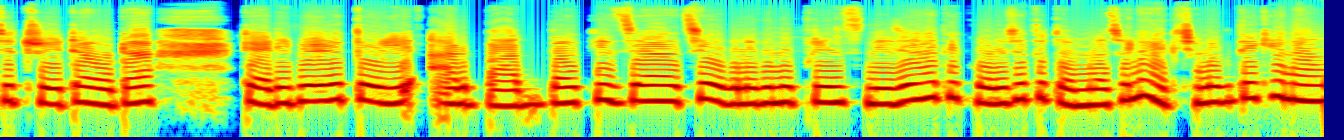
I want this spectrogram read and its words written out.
যে ট্রেটা ওটা ট্যাডি বিয়ারের তৈরি। আর বাদ বাকি যা আছে, ওগুলো কিন্তু প্রিন্স নিজের হাতে করেছে। তো তোমরা চলো এক দেখে নাও।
